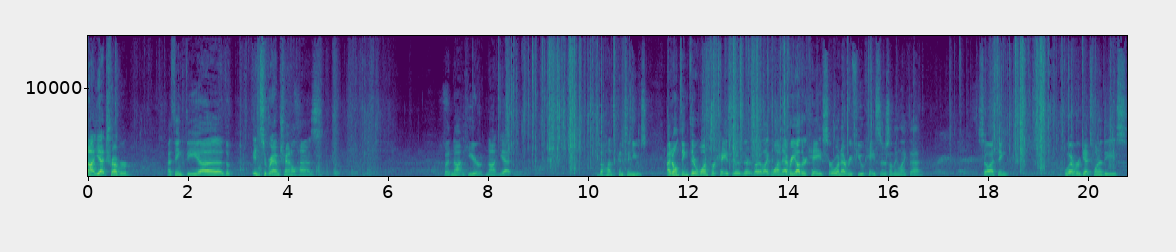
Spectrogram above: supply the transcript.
Not yet, Trevor. I think the uh, the Instagram channel has but not here, not yet. The hunt continues. I don't think they're one per case. They're, they're, they're, like one every other case or one every few cases or something like that. So I think whoever gets one of these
